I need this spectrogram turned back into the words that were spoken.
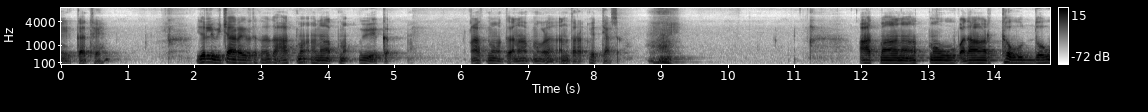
ಈ ಕಥೆ. ಇದರಲ್ಲಿ ವಿಚಾರ ಇರತಕ್ಕಂಥದ್ದು ಆತ್ಮ, ಅನಾತ್ಮ, ವಿವೇಕ. ಆತ್ಮ ಮತ್ತು ಅನಾತ್ಮಗಳ ಅಂತರ, ವ್ಯತ್ಯಾಸ. ಆತ್ಮಾನಾತ್ಮೌ ಪದಾರ್ಥವು ದ್ವೌ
